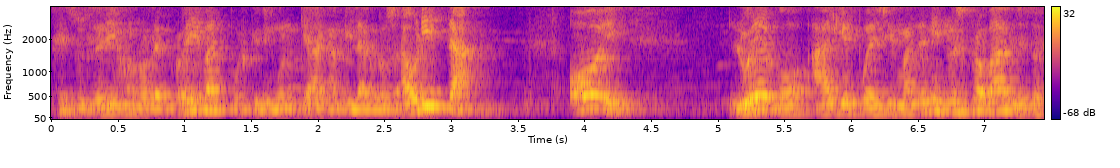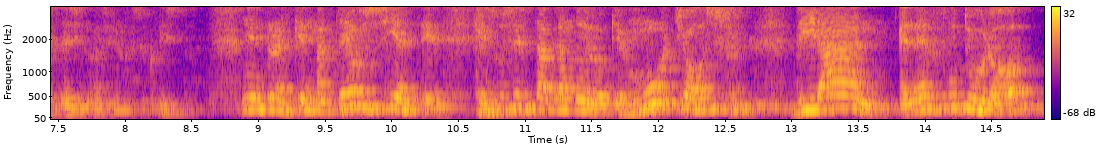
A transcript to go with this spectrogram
Jesús le dijo, no le prohíban, porque ninguno que haga milagros ahorita, hoy, luego alguien puede decir mal de mí. No es probable, es que está diciendo el Señor Jesucristo. Mientras que en Mateo 7, Jesús está hablando de lo que muchos dirán en el futuro.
